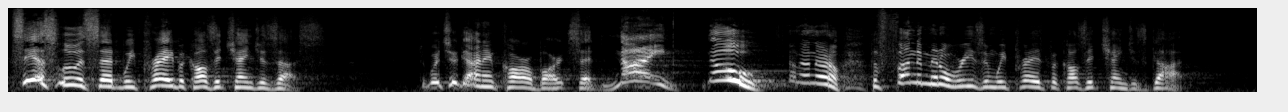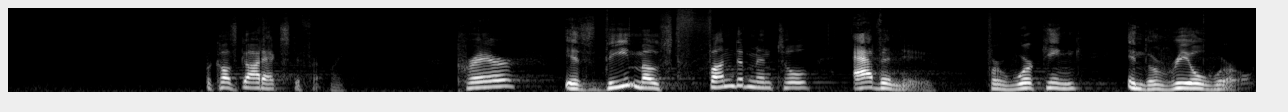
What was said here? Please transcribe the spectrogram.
C.S. Lewis said, We pray because it changes us. To which a guy named Karl Barth said, Nine! No! No, no, no, no. The fundamental reason we pray is because it changes God. Because God acts differently. Prayer is the most fundamental avenue for working in the real world.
